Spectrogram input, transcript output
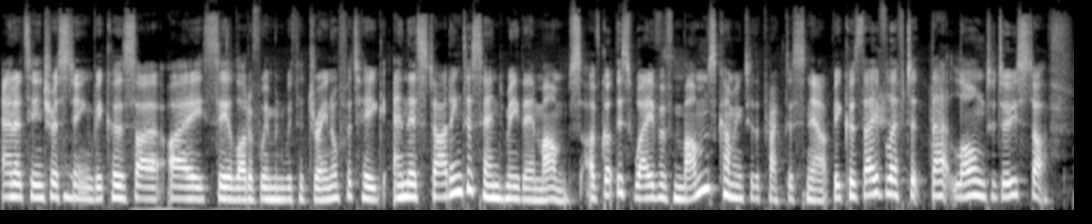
and it's interesting because I, I, see a lot of women with adrenal fatigue and they're starting to send me their mums. I've got this wave of mums coming to the practice now because they've left it that long to do stuff.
